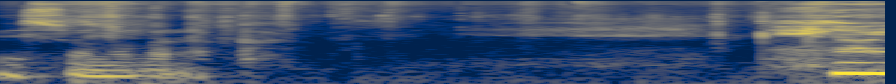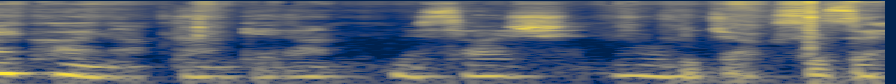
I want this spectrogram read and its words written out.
Ve son olarak ilahi kaynaktan gelen mesaj ne olacak size?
